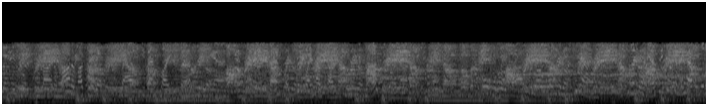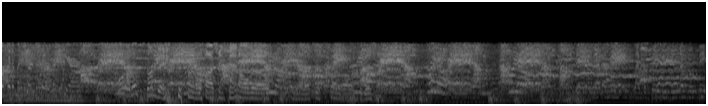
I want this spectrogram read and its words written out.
we provide a lot of updates about events like this and, and other events like the White House Garden Tour, which is also going on. I think we're going to have a little bit of a church service here. Well, it is Sunday in Washington, although you know, that's just part of our tradition. Like the baby deliver me,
